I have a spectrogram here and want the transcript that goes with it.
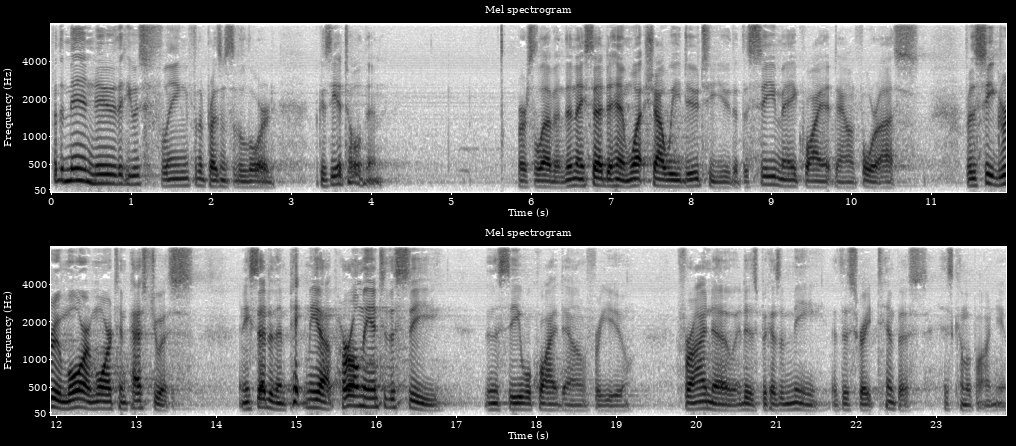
For the men knew that he was fleeing from the presence of the Lord because he had told them. Verse 11 Then they said to him, What shall we do to you that the sea may quiet down for us? For the sea grew more and more tempestuous. And he said to them, Pick me up, hurl me into the sea, then the sea will quiet down for you. For I know it is because of me that this great tempest has come upon you.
